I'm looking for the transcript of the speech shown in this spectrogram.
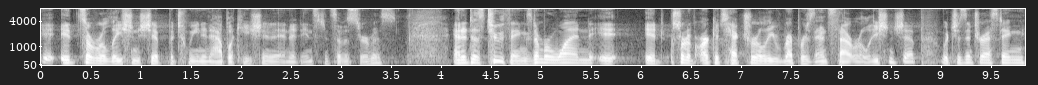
It's a relationship between an application and an instance of a service. And it does two things. Number one, it, it sort of architecturally represents that relationship, which is interesting.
